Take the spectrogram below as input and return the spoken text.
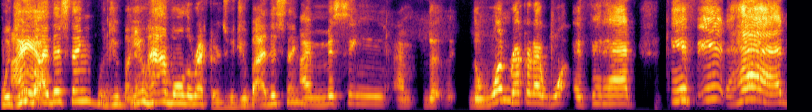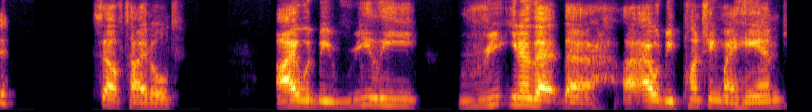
Would you I, uh, buy this thing? Would you buy? You have all the records. Would you buy this thing? I'm missing. I'm the the one record I want. If it had, if it had self-titled, I would be really, re, you know that the I I would be punching my hand,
